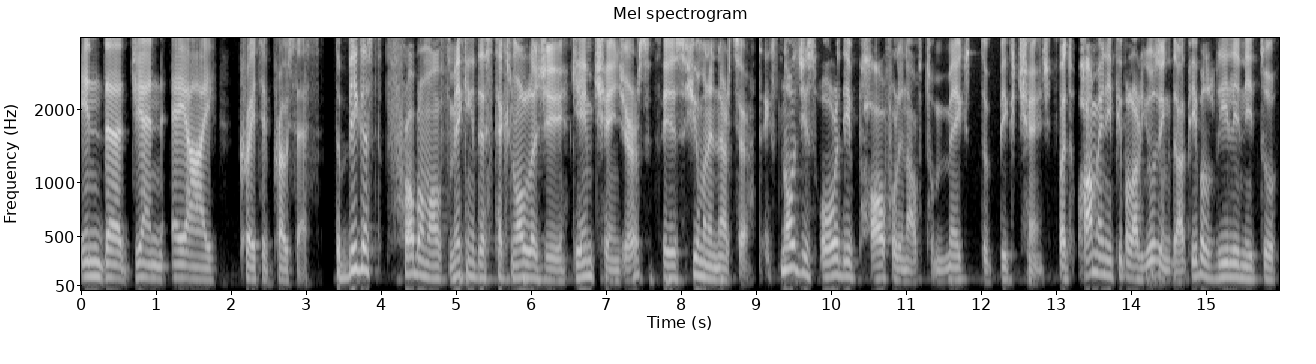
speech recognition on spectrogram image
in the Gen AI creative process? The biggest problem of making this technology game changers is human inertia. Technology is already powerful enough to make the big change. But how many people are using that? People really need to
